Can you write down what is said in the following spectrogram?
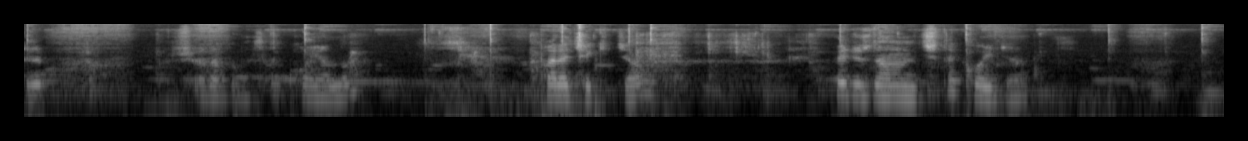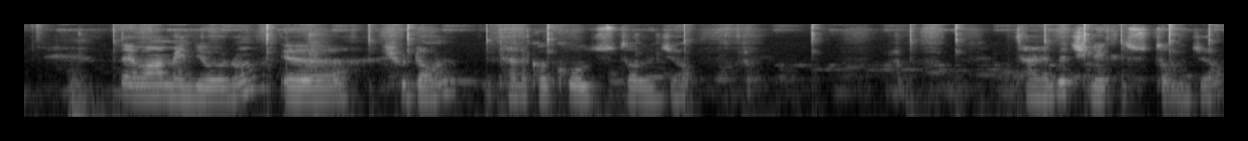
Şöyle, şöyle bunu koyalım para çekeceğim. Ve cüzdanın içine koyacağım. Devam ediyorum. Ee, şuradan bir tane kakaolu süt alacağım. Bir tane de çilekli süt alacağım.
